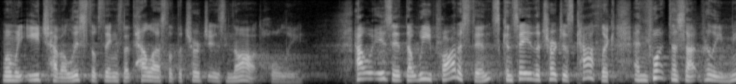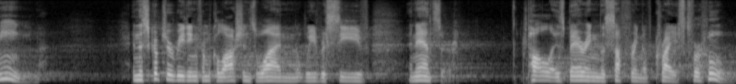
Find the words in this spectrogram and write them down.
When we each have a list of things that tell us that the church is not holy? How is it that we Protestants can say the church is Catholic, and what does that really mean? In the scripture reading from Colossians 1, we receive an answer. Paul is bearing the suffering of Christ. For whom?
